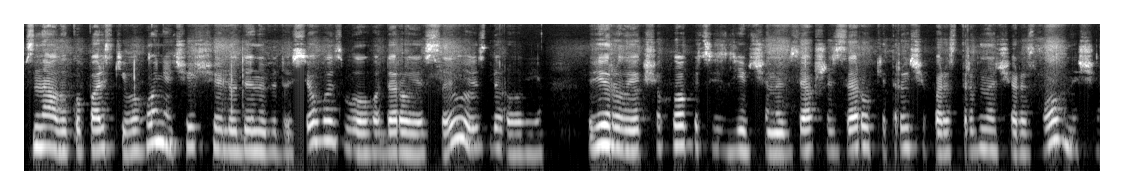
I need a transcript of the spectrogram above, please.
знали копальський вогонь очищує людину від усього злого, дарує силу і здоров'я. Вірили, якщо хлопець із дівчиною, взявшись за руки тричі перестрибнуть через вогнище,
